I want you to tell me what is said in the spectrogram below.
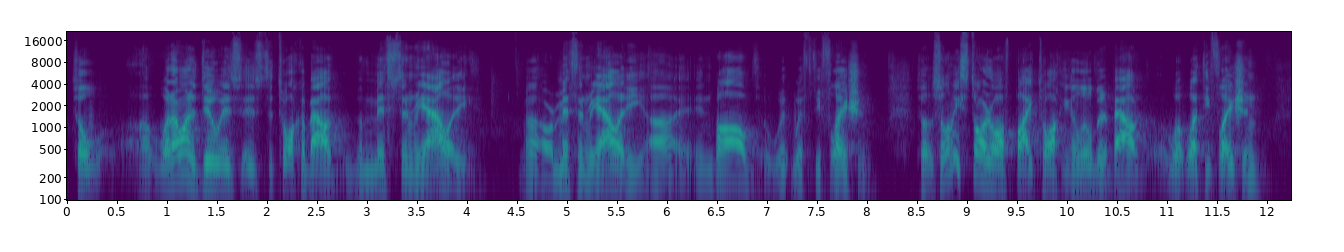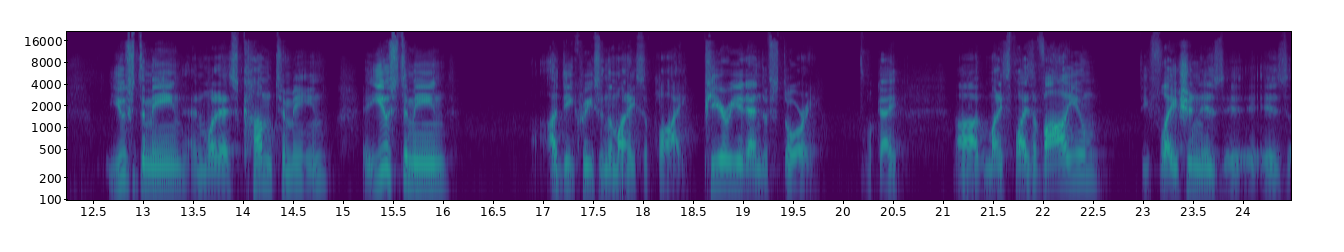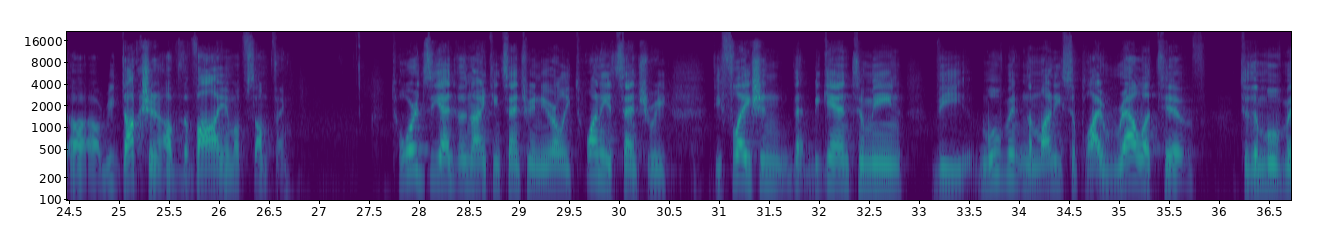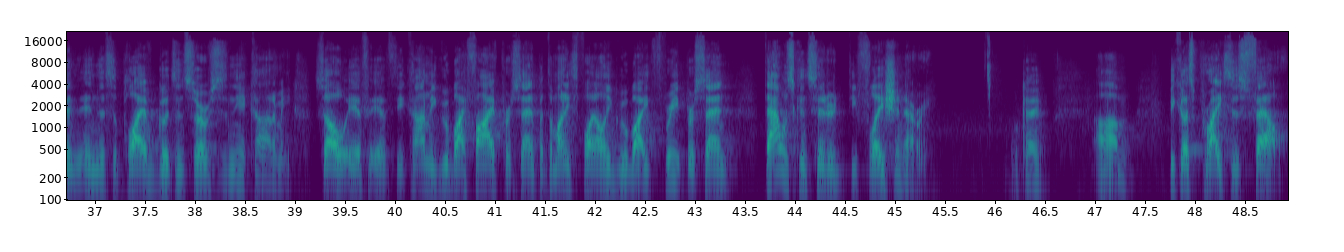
so uh, what I want to do is is to talk about the myths and reality, uh, or myth and reality uh, involved with, with deflation. So, so let me start off by talking a little bit about what, what deflation used to mean and what has come to mean. It used to mean a decrease in the money supply. Period. End of story. Okay. Uh, money supply is a volume. Deflation is is a reduction of the volume of something. Towards the end of the 19th century and the early 20th century, deflation began to mean the movement in the money supply relative to the movement in the supply of goods and services in the economy. So if, if the economy grew by 5%, but the money supply only grew by 3%, that was considered deflationary, okay? Um, because prices fell.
